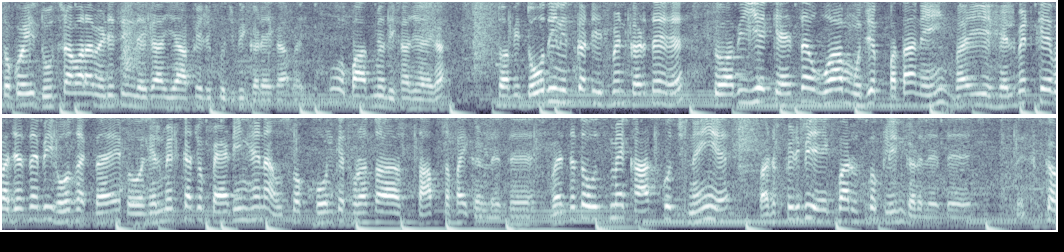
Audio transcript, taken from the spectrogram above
तो कोई दूसरा वाला मेडिसिन देगा या फिर कुछ भी करेगा भाई, वो बाद में दिखा जाएगा। तो अभी दो दिन इसका ट्रीटमेंट करते हैं। तो अभी ये कैसा हुआ, मुझे पता नहीं। भाई हेलमेट के वजह से भी हो सकता है। तो हेलमेट का जो पैडिंग है ना, उसको खोल के थोड़ा सा साफ़ सफ़ाई कर लेते हैं। वैसे तो उसमें खास कुछ नहीं है, पर फिर भी एक बार उसको क्लीन कर लेते हैं। तो इसका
